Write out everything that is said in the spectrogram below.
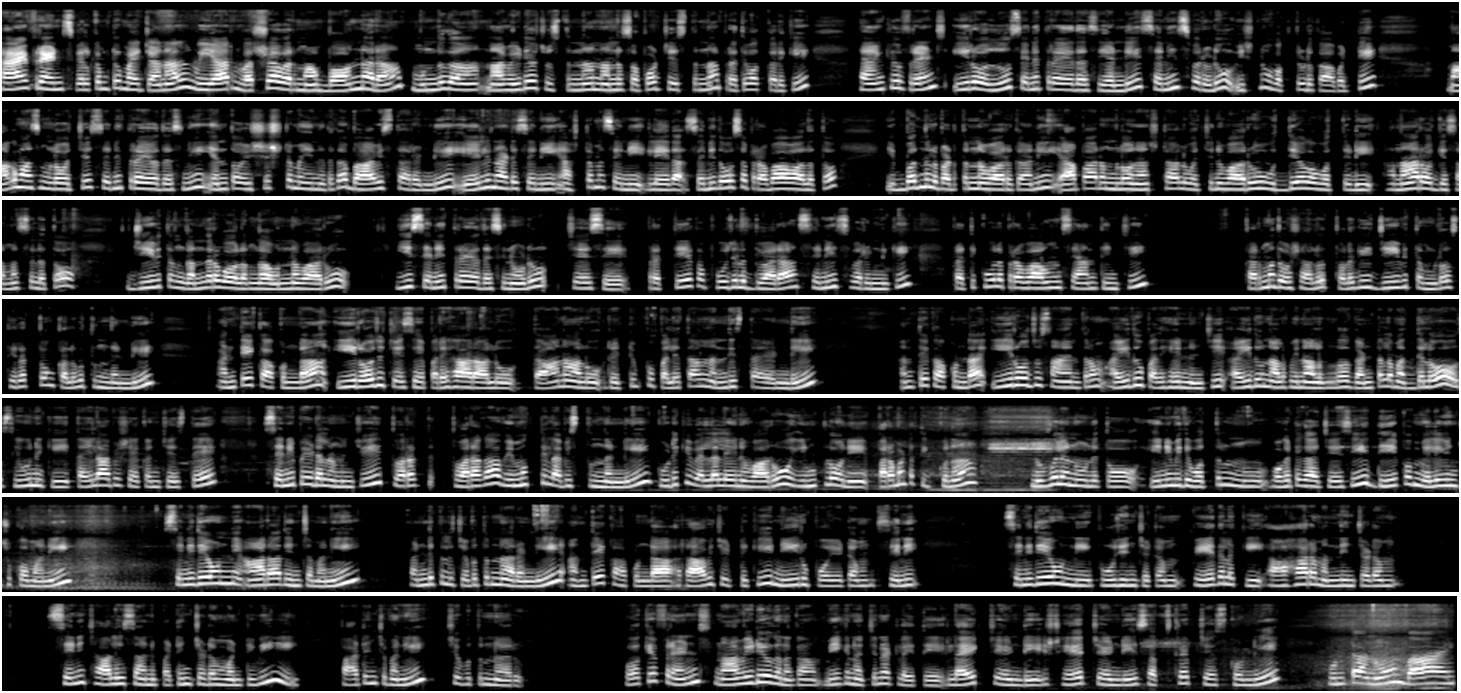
Hi friends welcome to my channel. We are Varsha Varma. బాగున్నారా? ముందుగా నా video చూస్తున్న నన్ను సపోర్ట్ చేస్తున్న ప్రతి ఒక్కరికి థ్యాంక్ యూ ఫ్రెండ్స్. ఈరోజు శని త్రయోదశి అండి. శనీశ్వరుడు విష్ణు భక్తుడు కాబట్టి మాఘమాసంలో వచ్చే శని త్రయోదశిని ఎంతో విశిష్టమైనదిగా భావిస్తారండి. ఏలినాటి శని అష్టమ శని లేదా శనిదోష ప్రభావాలతో ఇబ్బందులు పడుతున్నవారు కానీ వ్యాపారంలో నష్టాలు వచ్చిన వారు ఉద్యోగ ఒత్తిడి అనారోగ్య సమస్యలతో జీవితం గందరగోళంగా ఉన్నవారు ఈ శని త్రయోదశినోడు చేసే ప్రత్యేక పూజల ద్వారా శనీశ్వరునికి ప్రతికూల ప్రభావం శాంతించి కర్మదోషాలు తొలగి జీవితంలో స్థిరత్వం కలుగుతుందండి. అంతేకాకుండా ఈరోజు చేసే పరిహారాలు దానాలు రెట్టింపు ఫలితాలను అందిస్తాయండి. అంతేకాకుండా ఈరోజు సాయంత్రం ఐదు పదిహేను నుంచి ఐదు నలభై నాలుగు గంటల మధ్యలో శివునికి తైలాభిషేకం చేస్తే శనిపీడల నుంచి త్వర త్వరగా విముక్తి లభిస్తుందండి. గుడికి వెళ్ళలేని వారు ఇంట్లోనే పరమట తిక్కున నువ్వుల నూనెతో ఎనిమిది ఒత్తులను ఒకటిగా చేసి దీపం వెలిగించుకోమని శనిదేవుణ్ణి ఆరాధించమని పండితులు చెబుతున్నారండి. అంతేకాకుండా రావి చెట్టుకి నీరు పోయటం శని శనిదేవుణ్ణి పూజించటం పేదలకి ఆహారం అందించడం శని చాలీసాన్ని పఠించడం వంటివి పాటించమని చెబుతున్నారు. ఓకే ఫ్రెండ్స్ నా వీడియో కనుక మీకు నచ్చినట్లయితే లైక్ చేయండి షేర్ చేయండి సబ్స్క్రైబ్ చేసుకోండి. ఉంటాను. బాయ్.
